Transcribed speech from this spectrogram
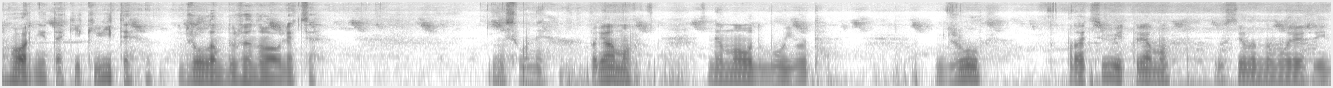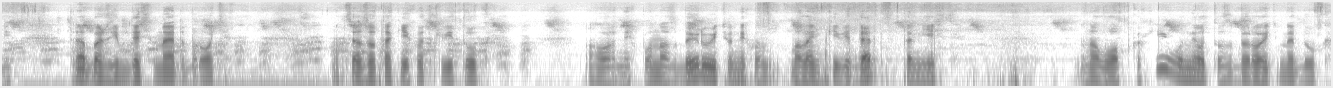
Горні такі квіти. Бджолам дуже нравляться. Ось вони. Прямо нема отбою. От. Бджол працюють прямо в усиленому режимі. Треба ж їм десь мед брати. Оце з таких от квіток горних поназбирують. У них он маленький відерці там є на лобках. І вони ото збирають медок.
